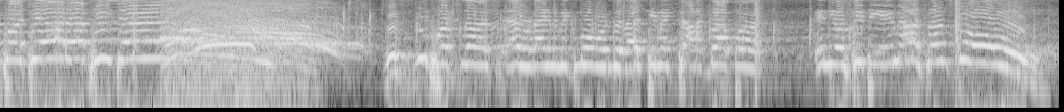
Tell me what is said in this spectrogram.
punch it out sleeper aerodynamic mode, the ultimate track weapon in your city, in us and soul!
